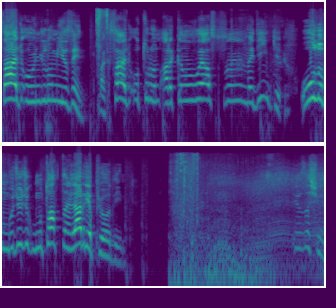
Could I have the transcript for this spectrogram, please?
Sadece oyunculuğumu izleyin. Bak sadece oturun arkanıza yaslanın ve deyin ki oğlum bu çocuk mutantta neler yapıyor deyin. İzle şimdi.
